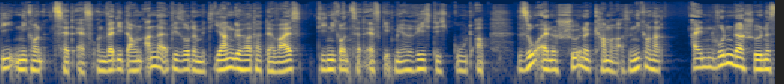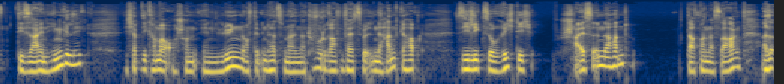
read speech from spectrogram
die Nikon ZF. Und wer die Down Under Episode mit Jan gehört hat, der weiß, die Nikon ZF geht mir richtig gut ab. So eine schöne Kamera. Also Nikon hat ein wunderschönes Design hingelegt. Ich habe die Kamera auch schon in Lünen auf dem Internationalen Naturfotografenfestival in der Hand gehabt. Sie liegt so richtig scheiße in der Hand. Darf man das sagen? Also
